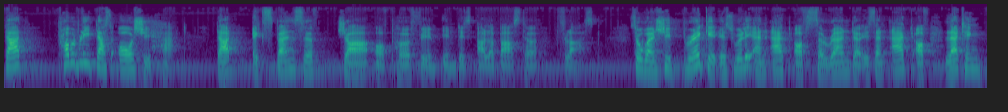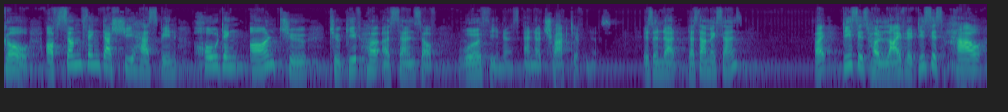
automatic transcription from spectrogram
that probably that's all she had that expensive jar of perfume in this alabaster flask. So when she break it, it's really an act of surrender. It's an act of letting go of something that she has been holding on to to give her a sense of worthiness and attractiveness. Isn't that, does that make sense? Right? This is her livelihood. This is how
